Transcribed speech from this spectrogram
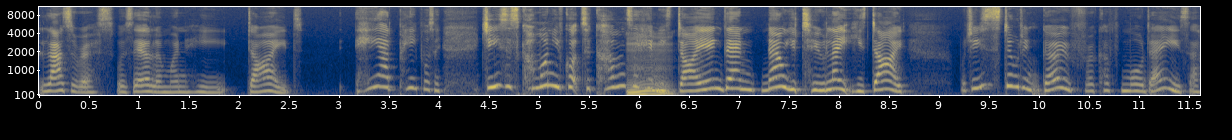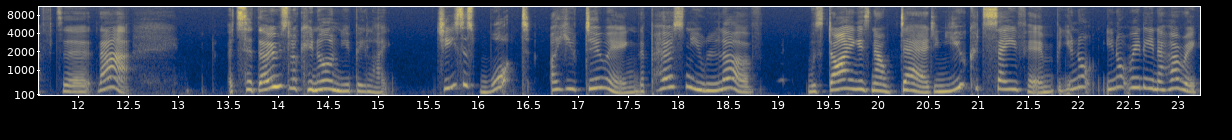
Lazarus was ill and when he died, he had people saying, Jesus, come on, you've got to come to him. He's hmm. dying. Then now you're too late. He's died. Well, Jesus still didn't go for a couple more days after that. To those looking on, you'd be like, Jesus, what are you doing? The person you love was dying is now dead and you could save him but you're not you're not really in a hurry.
